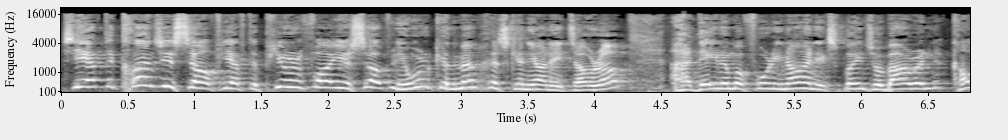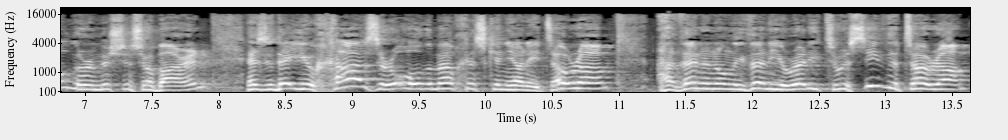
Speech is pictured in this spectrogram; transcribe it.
So you have to cleanse yourself, you have to purify yourself, and you work in the Memches Kenyane Torah. Uh, day number 49 explains Rabbaran, Kotler, and Mishnah Rabbaran, as the day you chazer all the Memches Kenyane Torah, and then and only then you're ready to receive the Torah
